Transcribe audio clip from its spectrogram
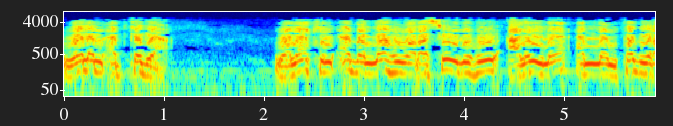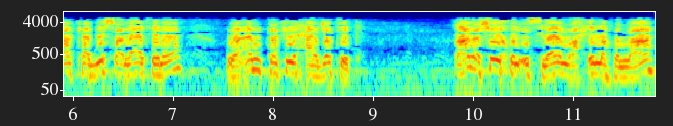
ولم أبتدع. ولكن أبى الله ورسوله علينا أن ننتظرك بصلاتنا وأنت في حاجتك. قال شيخ الإسلام رحمه الله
